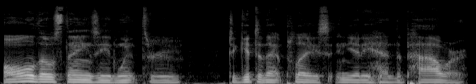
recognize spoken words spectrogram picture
all those things he had went through to get to that place and yet he had the power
